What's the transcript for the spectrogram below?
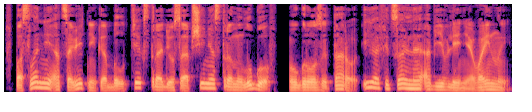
В послании от советника был текст радиосообщения страны лугов, угрозы Таро и официальное объявление войны.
